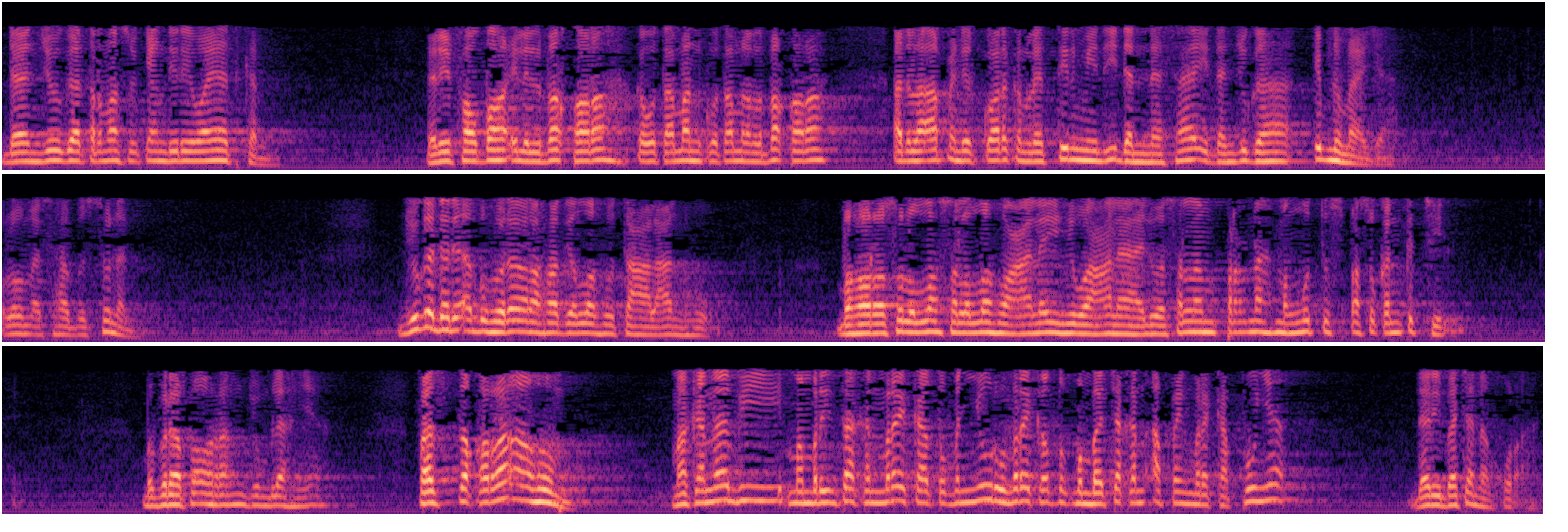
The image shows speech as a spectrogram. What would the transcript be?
Dan juga termasuk yang diriwayatkan. Dari Fadail Al-Baqarah, keutamaan-keutamaan Al-Baqarah adalah apa yang dikeluarkan oleh Tirmidzi dan Nasai dan juga Ibnu Majah. Ulum ashabus sunan. Juga dari Abu Hurairah radhiyallahu taala anhu bahwa Rasulullah sallallahu alaihi wa wasallam pernah mengutus pasukan kecil. Beberapa orang jumlahnya. Fastaqra'ahum maka Nabi memerintahkan mereka atau menyuruh mereka untuk membacakan apa yang mereka punya dari bacaan Al-Quran.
